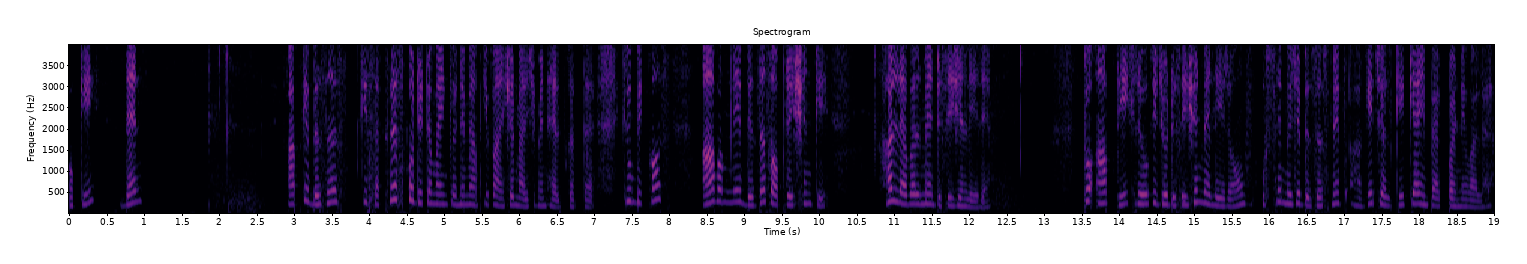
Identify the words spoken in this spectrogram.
ओके देन आपके बिज़नेस की सक्सेस को डिटरमाइन करने में आपकी फाइनेंशियल मैनेजमेंट हेल्प करता है। क्यों? बिकॉज़ आप अपने बिज़नेस ऑपरेशन के हर लेवल में डिसीज़न ले रहे हैं। तो आप देख रहे हो कि जो डिसीज़न मैं ले रहा हूँ, उससे मुझे बिज़नेस में आगे चल के क्या इम्पैक्ट पड़ने वाला है।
